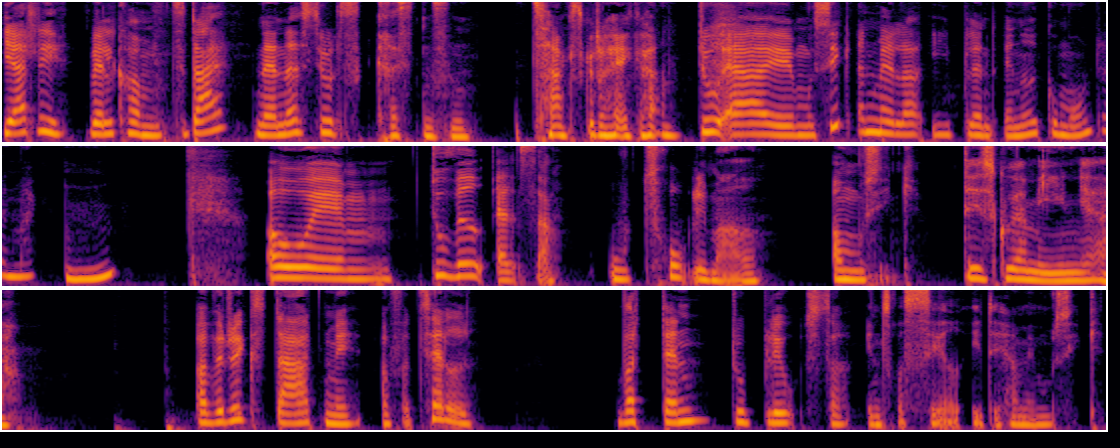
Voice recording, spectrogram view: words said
Hjertelig velkommen til dig, Nana Stjuls Christensen. Tak skal du have, Karen. Du er øh, musikanmelder i blandt andet Godmorgen Danmark. Mm. Og øh, du ved altså utrolig meget om musik. Det skulle jeg mene, ja. Og vil du ikke starte med at fortælle, hvordan du blev så interesseret i det her med musik?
